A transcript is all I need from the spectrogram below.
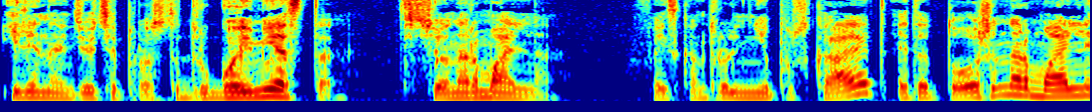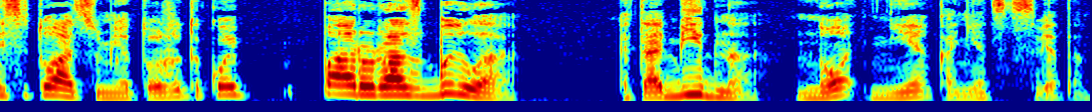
или найдете просто другое место. Все нормально. Фейс-контроль не пускает, это тоже нормальная ситуация. У меня тоже такой пару раз было. Это обидно, но не конец света.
